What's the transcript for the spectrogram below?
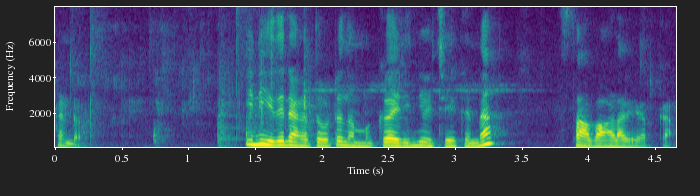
കണ്ടോ? ഇനി ഇതിനകത്തോട്ട് നമുക്ക് അരിഞ്ഞു വെച്ചേക്കുന്ന സവാള ചേർക്കാം.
